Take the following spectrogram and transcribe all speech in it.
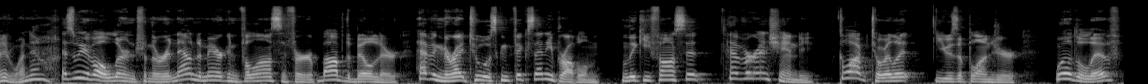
did what now? As we have all learned from the renowned American philosopher Bob the Builder, having the right tools can fix any problem. Leaky faucet? Have a wrench handy. Clogged toilet? Use a plunger. Will to live?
